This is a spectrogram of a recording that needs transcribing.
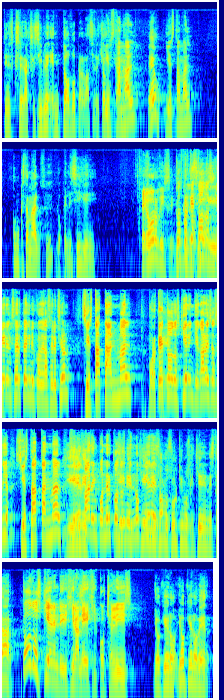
Tienes que ser accesible en todo para la selección ¿Y está mexicana. mal? ¿Eh? ¿Y está mal? ¿Cómo que está mal? Lo que le sigue. Peor, dice. Entonces, ¿por qué todos quieren ser técnico de la selección? Si está tan mal. ¿Por qué todos quieren llegar a esa silla? Si está tan mal. Si les ¿Quiénes- van a imponer cosas que quiénes- no ¿Quiénes quieren. son los últimos que quieren estar? Todos quieren dirigir a México, Chelis. Yo quiero, yo quiero ver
